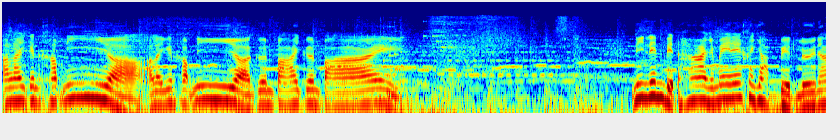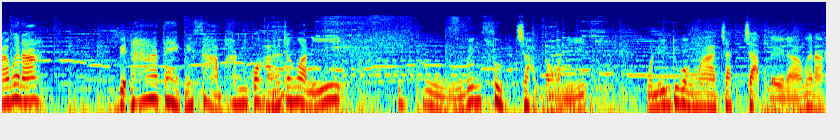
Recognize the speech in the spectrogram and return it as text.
อะไรกันครับเนี่ยอะไรกันครับเนี่ยเกินไปเกินไป นี่เล่น bet ห้ายังไม่ได้ขยับ bet เลยนะเพื่อนนะ เบ็ดห้าแตกไปสามพันกว่าแล้วจังหวะนี้โอ้โหแม่งสุดจัดตอนนี้ วันนี้ดวงมาจัดจัดๆเลยนะเพื่อนนะ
